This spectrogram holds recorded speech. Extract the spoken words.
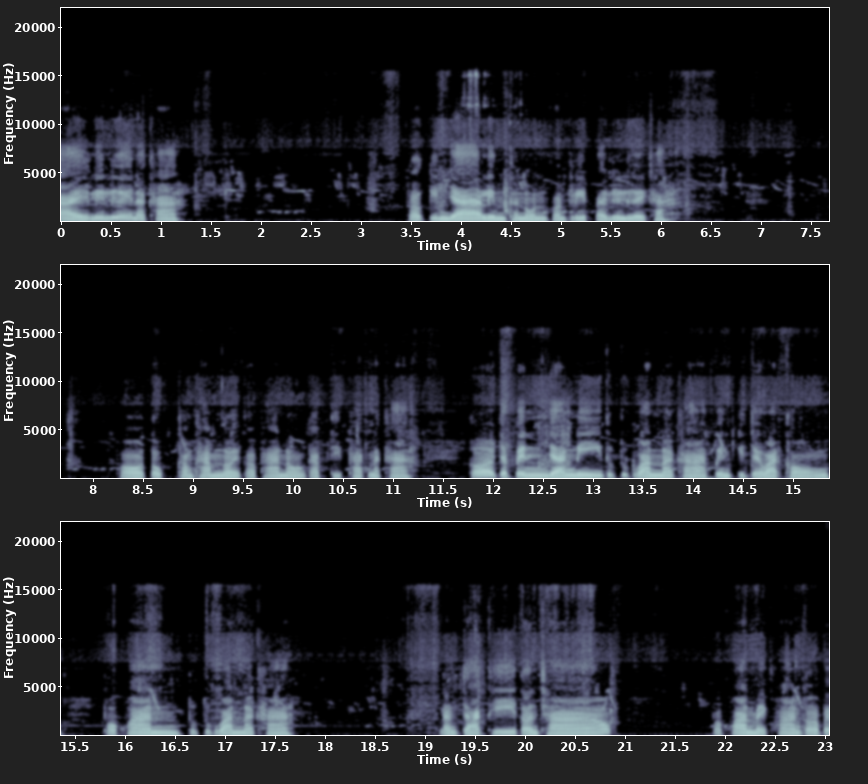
กายเรื่อยๆนะคะ ก็กินหญ้าริมถนนคอนกรีตไปเรื่อย ๆ ค่ะ พอตกค่ำๆหน่อยก็พาน้องกลับที่พักนะคะ ก็จะเป็นอย่างนี้ทุกๆวันนะคะ เป็นกิจวัตรของพ่อควานทุกๆวันนะคะ หลังจากที่ตอนเช้าพ่อควานไม่ควานก็ไป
